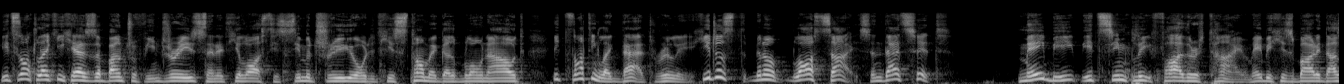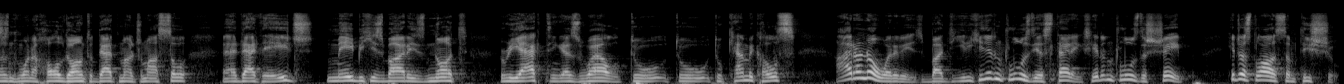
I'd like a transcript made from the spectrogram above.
It's not like he has a bunch of injuries and that he lost his symmetry or that his stomach got blown out. It's nothing like that, really. He just, you know, lost size and that's it. Maybe it's simply father time. Maybe his body doesn't want to hold on to that much muscle at that age. Maybe his body is not reacting as well to, to, to chemicals. I don't know what it is, but he, he didn't lose the aesthetics, he didn't lose the shape, he just lost some tissue.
